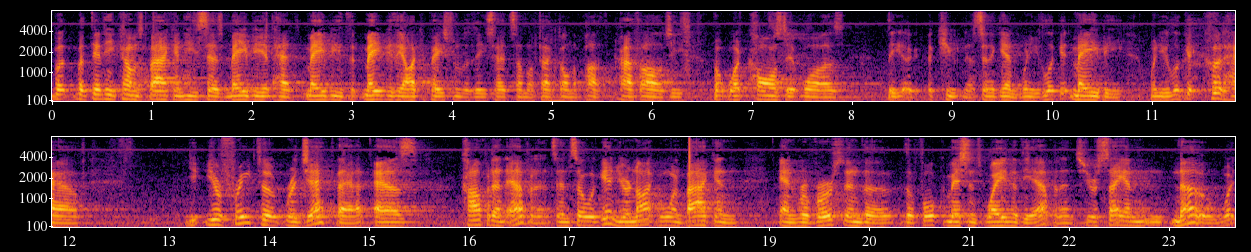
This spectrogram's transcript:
but, but then he comes back and he says maybe it had, maybe, the- maybe the occupational disease had some effect on the pathology, but what caused it was the acuteness. And again, when you look at maybe, when you look at could have, you- you're free to reject that as competent evidence. And so again, you're not going back and, and reversing the, the full commission's weight of the evidence. You're saying, no, what,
